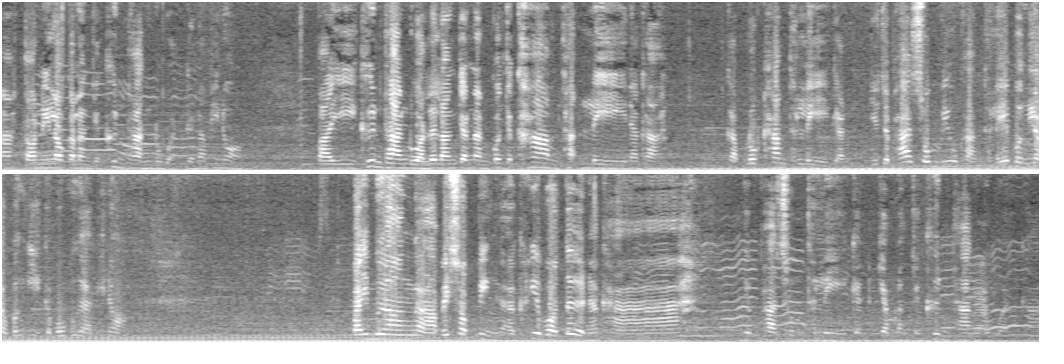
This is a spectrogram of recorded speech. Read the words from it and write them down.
อะตอนนี้เรากำลังจะขึ้นทางด่วนกันนะพี่น้อง ไปขึ้นทางด่วนแล้วหลังจากนั้นก็จะข้ามทะเลนะคะกับรถข้ามทะเลกัน เดี๋ยวจะพาชมวิวข้ามทะเลเบิ้งแล้วเบิ้งอีกกับโบเบื่อพี่น้องไปเมืองอ่าไปช้อปปิ้งเคลียร์วอเตอร์นะคะ เดี๋ยวพาชมทะเลกันกำลังจะขึ้นทางด่วนค่ะ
